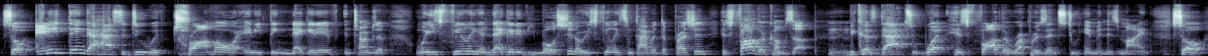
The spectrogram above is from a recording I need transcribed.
so anything that has to do with trauma or anything negative in terms of when he's feeling a negative emotion or he's feeling some type of depression, his father comes up mm-hmm. because that's what his father represents to him in his mind. So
